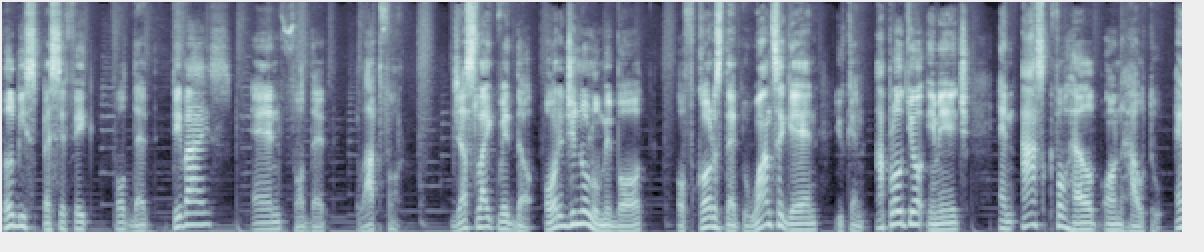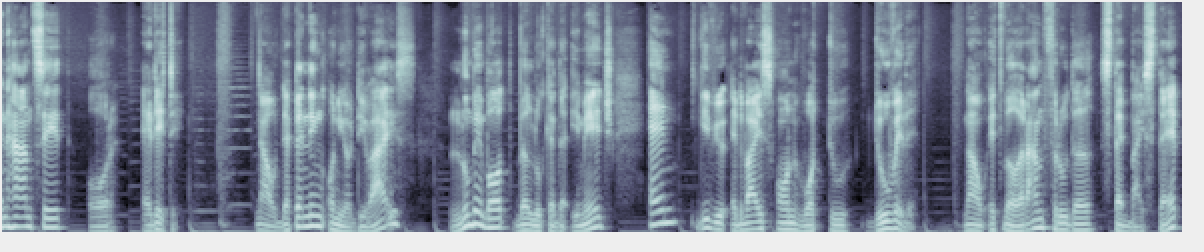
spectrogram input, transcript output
will be specific for that device and for that platform. Just like with the original Lumibot, of course that once again you can upload your image and ask for help on how to enhance it or edit it. Now, depending on your device, Lumibot will look at the image and give you advice on what to do with it. Now, it will run through the step by step,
